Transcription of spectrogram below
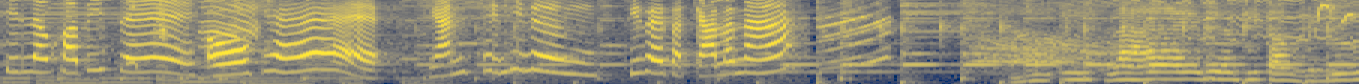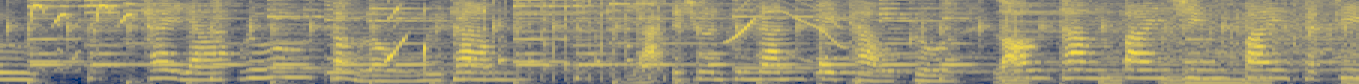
ชิ้นแล้วครับพี่เซโอเค งั้นชิ้นที่หนึ่งพี่เซจัดการแล้วนะ มีอีกหลายเรื่องที่ต้องเรียนรู้ ถ้าอยากรู้ต้องลงมือทำ อยากจะเชิญคุณนั้นไปเข้าครัว ลองทำไปชิมไปสักที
